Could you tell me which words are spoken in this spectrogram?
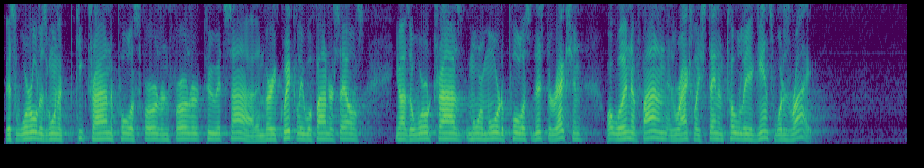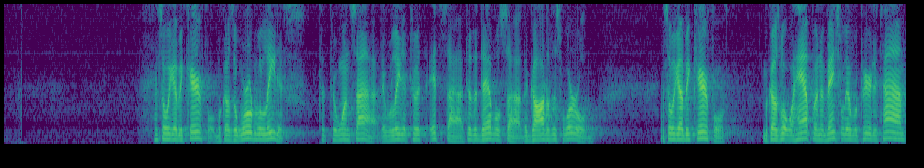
This world is going to keep trying to pull us further and further to its side. And very quickly we'll find ourselves, you know, as the world tries more and more to pull us this direction, what we'll end up finding is we're actually standing totally against what is right. And so we got to be careful because the world will lead us to, to one side. It will lead it to its, its side, to the devil's side, the God of this world. And so we got to be careful because what will happen eventually over a period of time,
